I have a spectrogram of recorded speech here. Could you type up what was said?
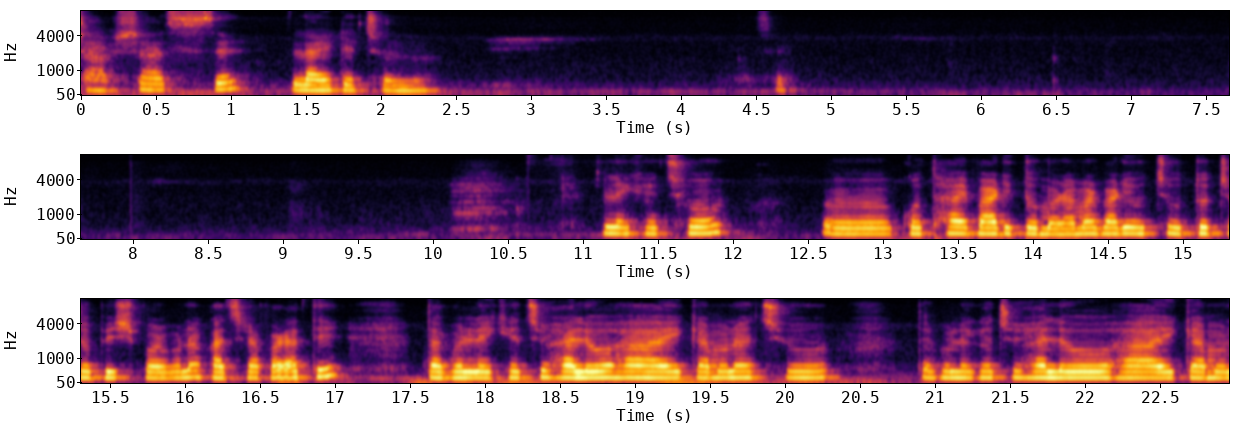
ঝাপসা আসছে লাইটের জন্য। লিখেছ কোথায় বাড়ি তোমার? আমার বাড়ি হচ্ছে উত্তর চব্বিশ পরগনা কাঁচরাপাড়াতে। তারপর লিখেছো, হ্যালো, হাই, কেমন আছো? তারপর লিখেছো, হ্যালো, হাই, কেমন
